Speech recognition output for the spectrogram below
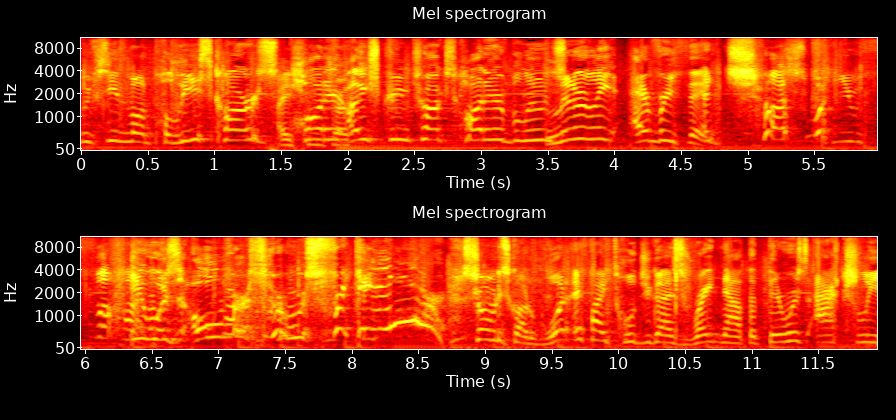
we've seen them on police cars, Ice hot air trucks. ice cream trucks, hot air balloons, literally everything. And just what you thought it was over, there was freaking more. Stromedy Squad, what if I told you guys right now that there was actually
